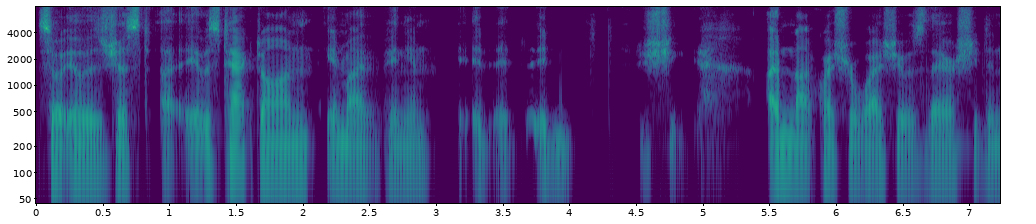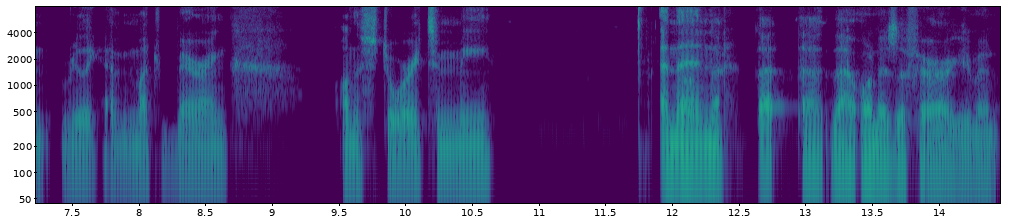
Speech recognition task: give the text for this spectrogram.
So it was just uh, it was tacked on in my opinion. It, it it she i'm not quite sure why she was there. She didn't really have much bearing on the story to me. And then well, that, that that that one is a fair argument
